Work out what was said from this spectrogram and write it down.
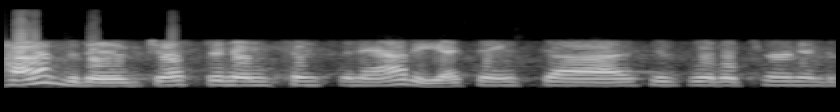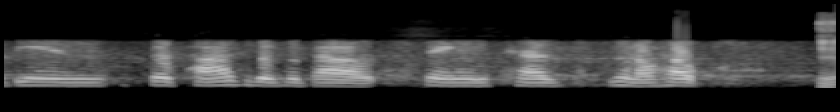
Positive, Justin in Cincinnati. I think uh, his little turn into being so positive about things has, you know, helped Yeah.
